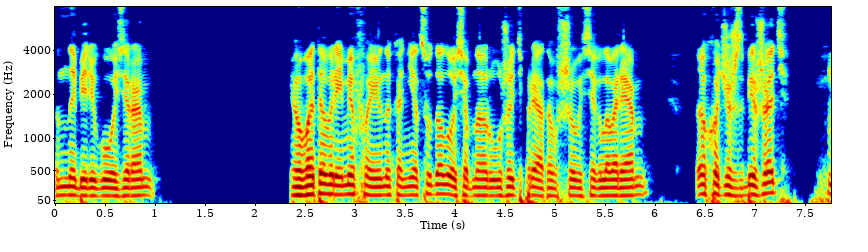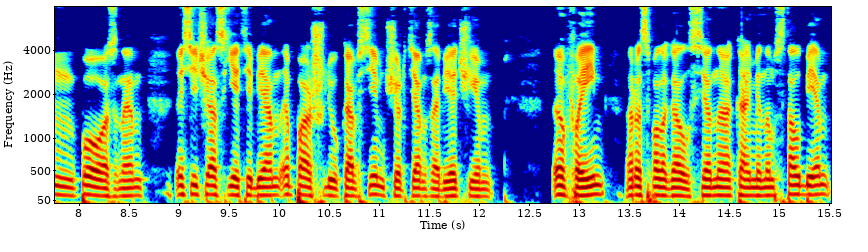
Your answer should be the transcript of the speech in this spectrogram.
на берегу озера. В это время Фею наконец удалось обнаружить прятавшегося главаря. «Хочешь сбежать?» Хм, поздно. Сейчас я тебя пошлю ко всем чертям забячьим. Фейм располагался на каменном столбе.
